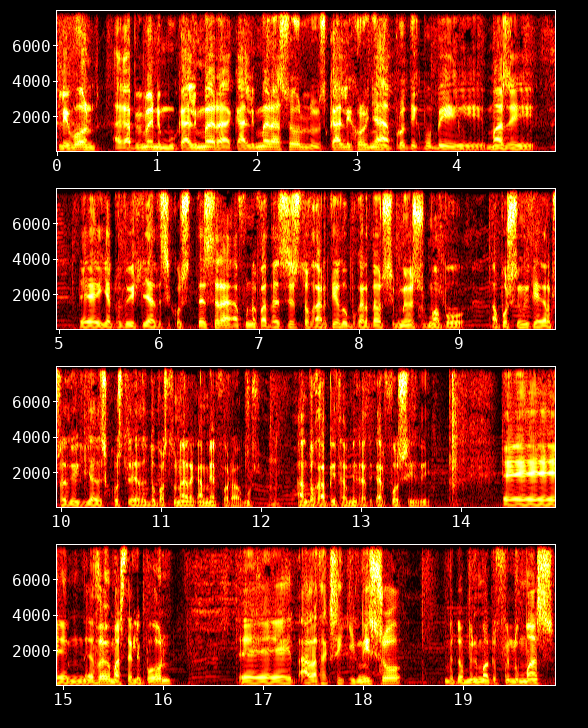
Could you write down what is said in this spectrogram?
Λοιπόν, αγαπημένοι μου, καλημέρα. Καλημέρα σε όλους. Καλή χρονιά. Πρώτη εκπομπή μαζί ε, για το 2024. Αφού να φανταστείτε στο χαρτί εδώ που κρατάω σημειώσεις μου από, από συνήθεια έγραψα 2023. Δεν το είπα στον αέρα καμία φορά όμως. Αν το είχα πει θα με είχατε καρφώσει ήδη. Ε, εδώ είμαστε λοιπόν. Ε, αλλά θα ξεκινήσω με το μήνυμα του φίλου μας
